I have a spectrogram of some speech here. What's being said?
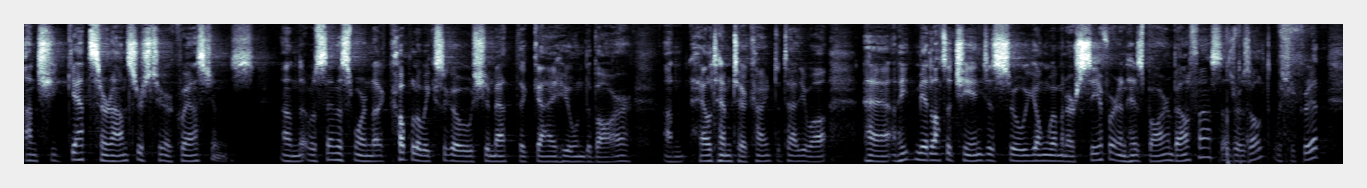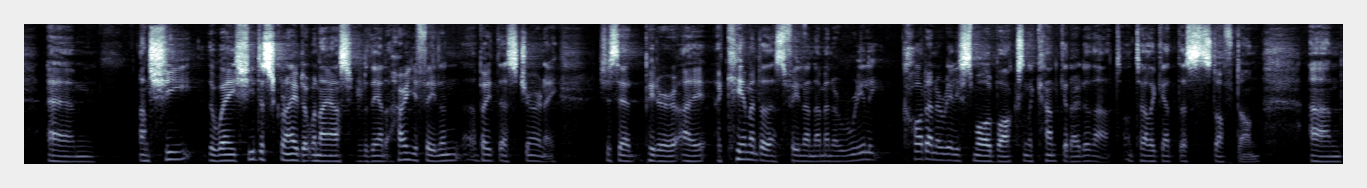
and she gets her answers to her questions. And I was saying this morning, a couple of weeks ago, she met the guy who owned the bar and held him to account, to tell you what. Uh, and he'd made lots of changes so young women are safer in his bar in Belfast as a result, which is great. Um, and she, the way she described it when I asked her today, how are you feeling about this journey? She said, Peter, I, I came into this feeling I'm in a really, caught in a really small box and I can't get out of that until I get this stuff done. And,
